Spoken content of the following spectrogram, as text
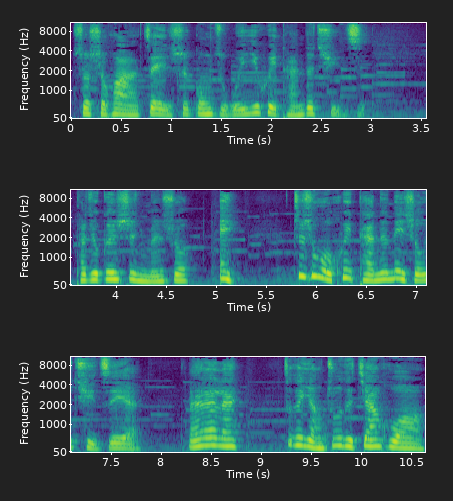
说实话，这也是公主唯一会弹的曲子。她就跟侍女们说：“哎，这是我会弹的那首曲子耶！来来来，这个养猪的家伙啊，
